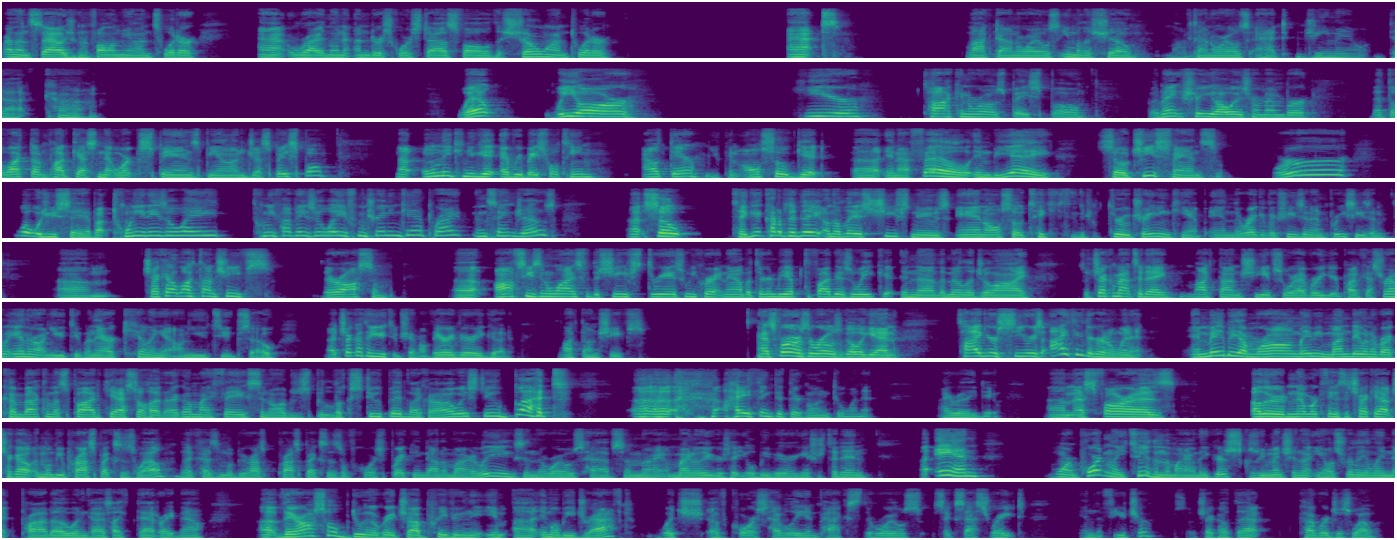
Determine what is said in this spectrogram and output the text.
Rylan Stiles. You can follow me on Twitter at Rylan underscore Stiles. Follow the show on Twitter at Locked On Royals. Email the show, lockedonroyals at gmail.com. Well, we are here talking Royals baseball, but make sure you always remember that the Locked On Podcast Network spans beyond just baseball. Not only can you get every baseball team out there, you can also get uh, NFL, NBA. So, Chiefs fans, we're, what would you say, about 20 days away, 25 days away from training camp, right? In St. Joe's. Uh, so, to get caught up to date on the latest Chiefs news and also take you through training camp and the regular season and preseason, um, check out Locked On Chiefs. They're awesome. Uh, off season wise for the Chiefs, three days a week right now, but they're going to be up to five days a week in uh, the middle of July. So check them out today, Locked On Chiefs, wherever you get podcasts around, and they're on YouTube, and they are killing it on YouTube. So uh, check out the YouTube channel. Very, very good. Locked On Chiefs. As far as the Royals go again, Tiger series, I think they're going to win it. And maybe I'm wrong. Maybe Monday, whenever I come back on this podcast, I'll have egg on my face and I'll just look stupid like I always do. But uh, I think that they're going to win it. I really do. Um, as far as other network things to check out, check out MLB Prospects as well, because MLB Prospects is, of course, breaking down the minor leagues, and the Royals have some minor leaguers that you'll be very interested in. Uh, and more importantly, too, than the minor leaguers, because we mentioned that, you know, it's really only Nick Pratto and guys like that right now. Uh, they're also doing a great job previewing the uh, MLB draft, which, of course, heavily impacts the Royals' success rate in the future. So check out that coverage as well.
